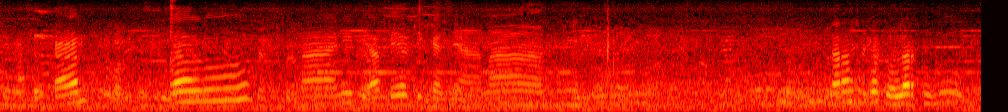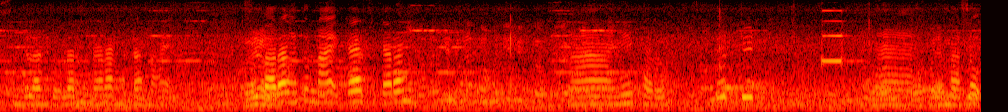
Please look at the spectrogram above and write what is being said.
dimasukkan. Lalu nah ini diambil tiketnya. Nah ini. Sekarang 10 dolar dulu 9 dolar sekarang udah naik. Sekarang itu naik guys sekarang. Nah ini baru nah boleh masuk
